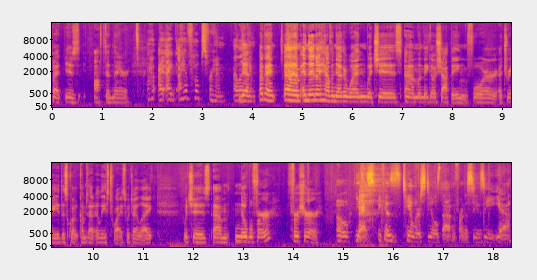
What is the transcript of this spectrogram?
but is often there. I, I, I have hopes for him. I like yeah. him. Okay. Um, and then I have another one, which is um, when they go shopping for a tree. This quote comes out at least twice, which I like, which is um, "noble fir for sure." Oh yes, because Taylor steals that in front of Susie. Yeah,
